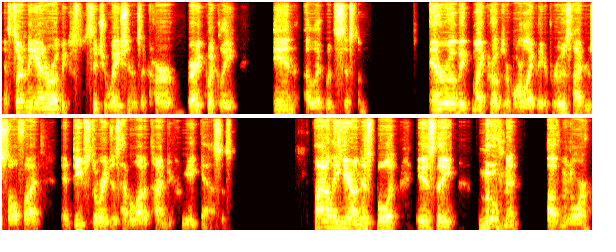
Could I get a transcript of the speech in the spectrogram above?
And certainly anaerobic situations occur very quickly in a liquid system. Anaerobic microbes are more likely to produce hydrogen sulfide and deep storages have a lot of time to create gases. Finally here on this bullet is the movement of manure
